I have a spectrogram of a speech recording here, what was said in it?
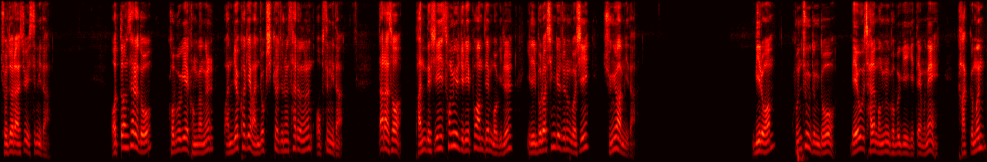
조절할 수 있습니다. 어떤 사료도 거북이의 건강을 완벽하게 만족시켜주는 사료는 없습니다. 따라서 반드시 섬유질이 포함된 먹이를 일부러 챙겨주는 것이 중요합니다. 밀웜, 곤충 등도 매우 잘 먹는 거북이이기 때문에 가끔은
